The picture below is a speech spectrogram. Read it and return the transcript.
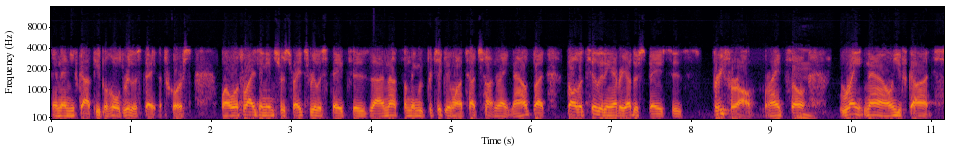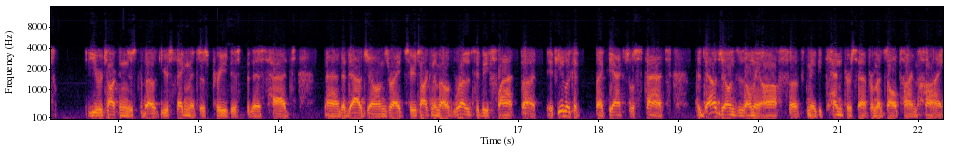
and then you've got people who hold real estate, of course. Well, with rising interest rates, real estate is uh, not something we particularly want to touch on right now, but volatility in every other space is free for all, right? So mm. right now, you've got you were talking just about your segment just previous to this had uh, the Dow Jones, right? So you're talking about relatively flat, but if you look at like the actual stats, the Dow Jones is only off of maybe 10% from its all-time high.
